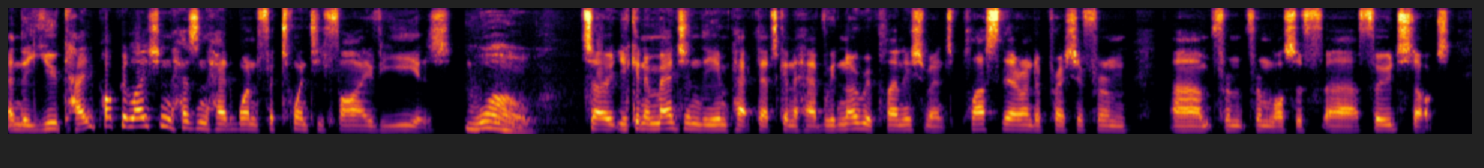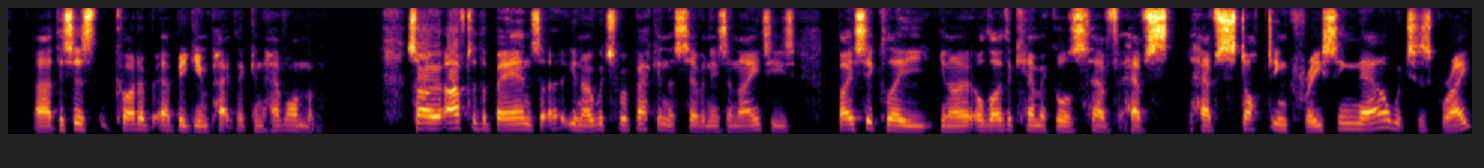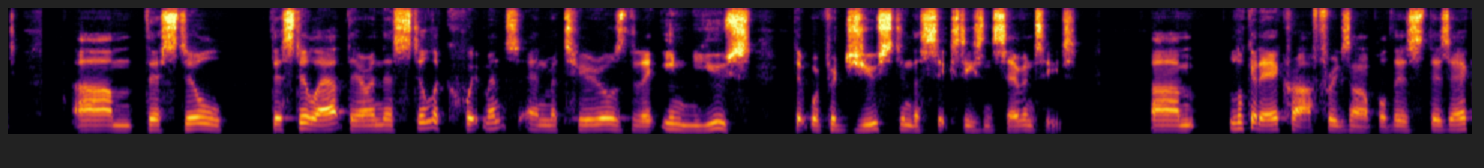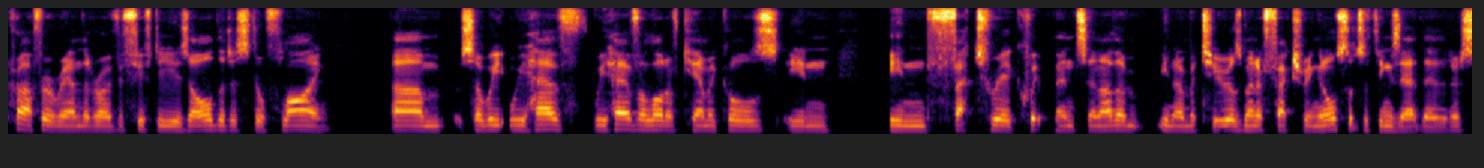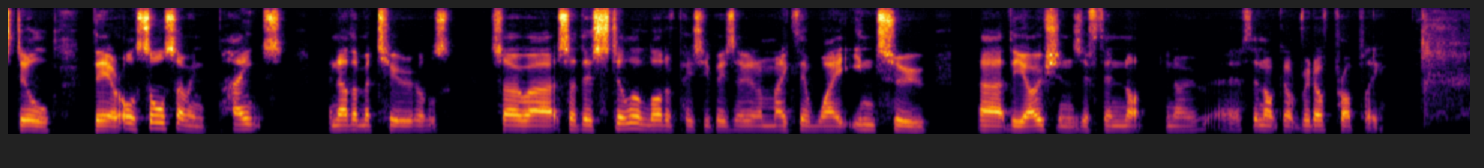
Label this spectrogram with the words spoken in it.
and the UK population hasn't had one for 25 years. Whoa! So you can imagine the impact that's going to have with no replenishment. Plus, they're under pressure from um, from from loss of uh, food stocks. Uh, this is quite a, a big impact that can have on them. So after the bans, uh, you know, which were back in the 70s and 80s, basically, you know, although the chemicals have have have stopped increasing now, which is great, um, they're still they're still out there, and there's still equipment and materials that are in use that were produced in the 60s and 70s. Um, look at aircraft, for example. There's there's aircraft around that are over 50 years old that are still flying. Um, so we, we have we have a lot of chemicals in in factory equipment and other you know materials manufacturing and all sorts of things out there that are still there. Also also in paints and other materials. So uh, so there's still a lot of PCBs that are going to make their way into uh, the oceans if they're not you know if they're not got rid of properly.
